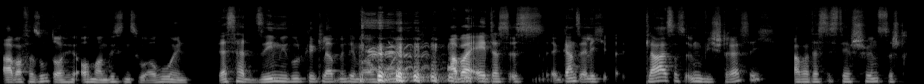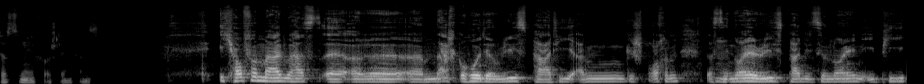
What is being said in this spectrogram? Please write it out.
aber versucht euch auch mal ein bisschen zu erholen. Das hat semi gut geklappt mit dem Erholen, aber ey, das ist, ganz ehrlich, klar ist das irgendwie stressig, aber das ist der schönste Stress, den du dir vorstellen kannst. Ich hoffe mal, du hast äh, eure ähm, nachgeholte Release-Party angesprochen, dass die mhm. neue Release-Party zur neuen EP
